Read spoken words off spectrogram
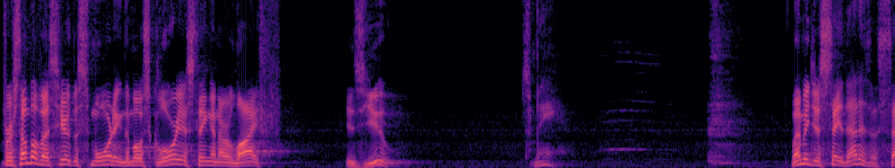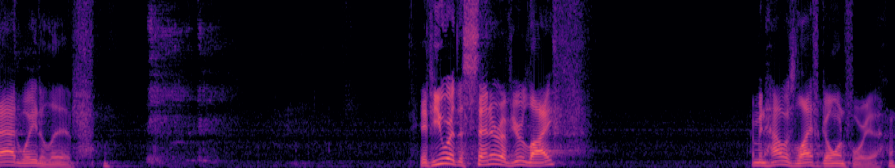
For some of us here this morning, the most glorious thing in our life is you. It's me. Let me just say that is a sad way to live. If you are the center of your life, I mean, how is life going for you?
